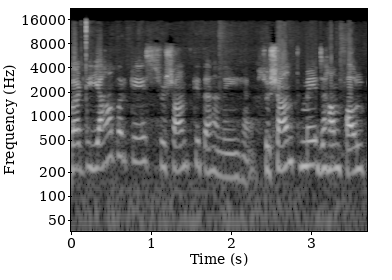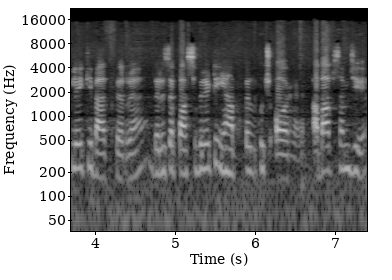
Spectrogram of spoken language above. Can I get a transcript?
बट यहाँ पर केस सुशांत की तरह नहीं है। सुशांत में जहाँ हम फाउल प्ले की बात कर रहे हैं देर इज़ अ पॉसिबिलिटी यहाँ पर कुछ और है। अब आप समझिए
